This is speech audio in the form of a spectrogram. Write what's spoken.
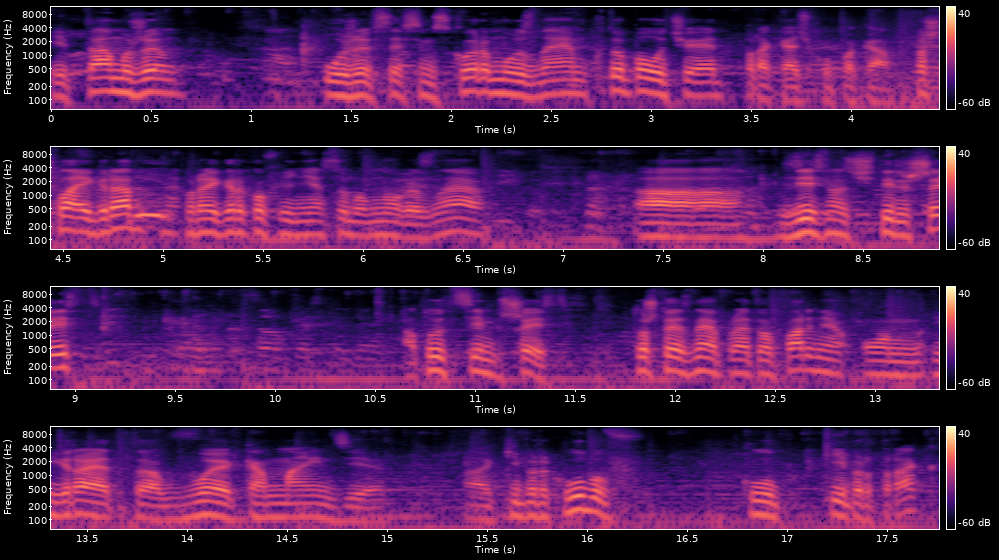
И там уже, уже совсем скоро мы узнаем, кто получает прокачку ПК. Пошла игра, про игроков я не особо много знаю. А, здесь у нас 4-6, а тут 7-6. То, что я знаю про этого парня, он играет в команде а, киберклубов, клуб Кибертрак,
